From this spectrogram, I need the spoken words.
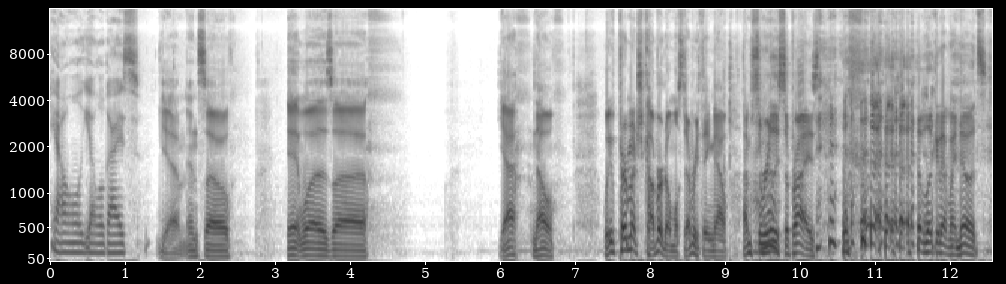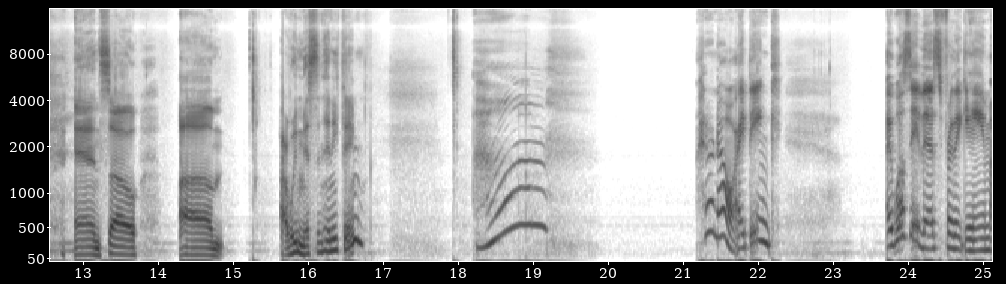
yeah, little yellow guys. Yeah. And so it was, uh, yeah, no. We've pretty much covered almost everything now. I'm so really surprised looking at my notes. And so, um, are we missing anything? Um, I don't know. I think I will say this for the game.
